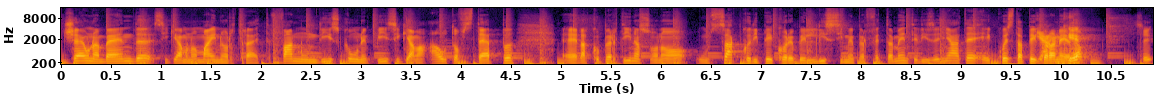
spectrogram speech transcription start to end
c'è una band, si chiamano Minor Threat, fanno un disco, un EP, si chiama Out of Step, Eh, la copertina sono un sacco di pecore bellissime, perfettamente disegnate e questa pecora Bianche? nera... Sì.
